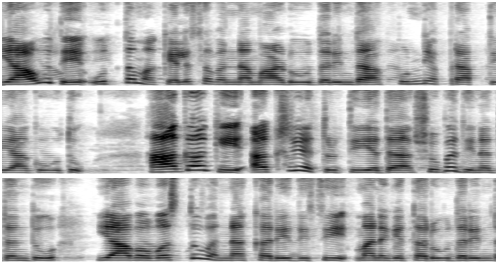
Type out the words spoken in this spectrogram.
ಯಾವುದೇ ಉತ್ತಮ ಕೆಲಸವನ್ನ ಮಾಡುವುದರಿಂದ ಪುಣ್ಯ ಪ್ರಾಪ್ತಿಯಾಗುವುದು. ಹಾಗಾಗಿ ಅಕ್ಷಯ ತೃತೀಯದ ಶುಭ ದಿನದಂದು ಯಾವ ವಸ್ತುವನ್ನ ಖರೀದಿಸಿ ಮನೆಗೆ ತರುವುದರಿಂದ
